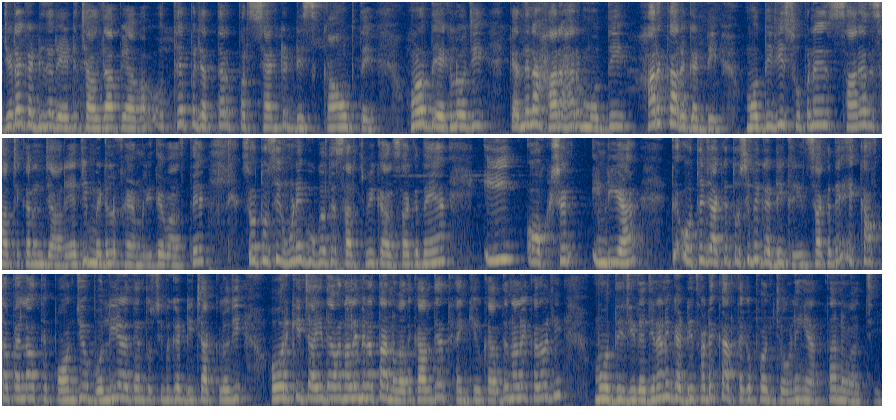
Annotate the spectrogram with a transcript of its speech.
ਜਿਹੜਾ ਗੱਡੀ ਦਾ ਰੇਟ ਚੱਲਦਾ ਪਿਆ ਵਾ, ਉੱਥੇ 75% ਡਿਸਕਾਊਂਟ ਤੇ। ਹੁਣ ਦੇਖ ਲਓ ਜੀ, ਕਹਿੰਦੇ ਨਾ ਹਰ ਹਰ ਮੋਦੀ, ਹਰ ਘਰ ਗੱਡੀ, ਮੋਦੀ ਜੀ ਸੁਪਨੇ ਸਾਰਿਆਂ ਦੇ ਸੱਚ ਕਰਨ ਜਾ ਰਿਹਾ ਜੀ ਮਿਡਲ ਫੈਮਿਲੀ ਦੇ ਵਾਸਤੇ। ਸੋ ਤੁਸੀਂ ਹੁਣੇ ਗੂਗਲ ਤੇ ਸਰਚ ਵੀ ਕਰ ਸਕਦੇ ਆ ਈ ਆਕਸ਼ਨ ਇੰਡੀਆ ਤੇ ਉੱਥੇ ਜਾ ਕੇ ਤੁਸੀਂ ਵੀ ਗੱਡੀ ਖਰੀਦ ਸਕਦੇ ਇੱਕ ਹਫਤਾ ਪਹਿਲਾਂ ਉੱਥੇ ਪਹੁੰਚ ਜਿਓ, ਬੋਲੀ ਵਾਲੇ ਦਿਨ ਤੁਸੀਂ ਵੀ ਗੱਡੀ ਚੱਕ ਲਓ ਜੀ। ਹੋਰ ਕੀ ਚਾਹੀਦਾ ਵਾ? ਨਾਲੇ ਮੇਰਾ ਧੰਨਵਾਦ ਕਰਦੇ ਹੋ ਥੈਂਕ ਯੂ ਕਰਦੇ ਨਾਲੇ ਕਰੋ ਜੀ, ਮੋਦੀ ਜੀ ਦਾ ਜਿਨ੍ਹਾਂ ਨੇ ਗੱਡੀ ਤੁਹਾਡੇ ਘਰ ਤੱਕ ਪਹੁੰਚਾਉਣੀ ਆ। ਧੰਨਵਾਦ ਜੀ।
